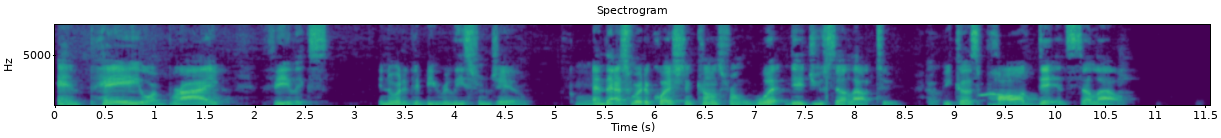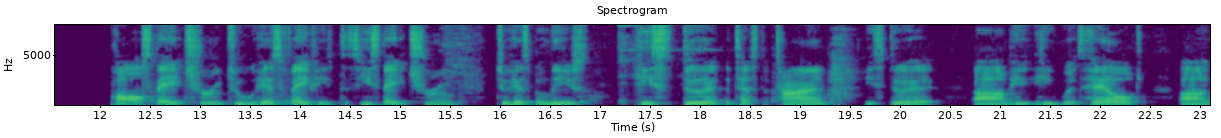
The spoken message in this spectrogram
and pay or bribe Felix in order to be released from jail. And that's where the question comes from. What did you sell out to? because Paul didn't sell out. Paul stayed true to his faith. He, he stayed true to his beliefs. He stood the test of time. He stood, um, he, he withheld uh,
